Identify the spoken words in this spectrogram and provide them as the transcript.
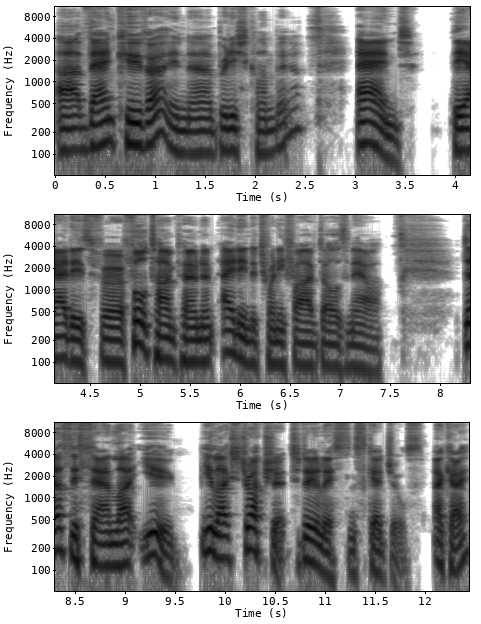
uh, Vancouver in uh, British Columbia, and the ad is for a full-time permanent, eighteen to twenty-five dollars an hour. Does this sound like you? You like structure, to-do lists, and schedules. Okay,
